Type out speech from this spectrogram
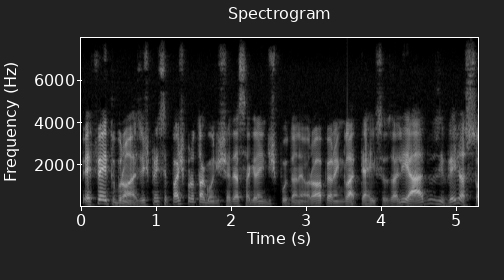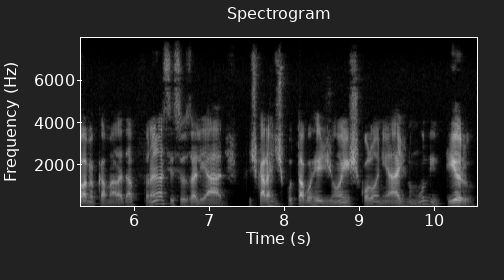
Perfeito, Bronze. Os principais protagonistas dessa grande disputa na Europa eram a Inglaterra e seus aliados, e veja só, meu camarada, a França e seus aliados. Os caras disputavam regiões coloniais no mundo inteiro,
